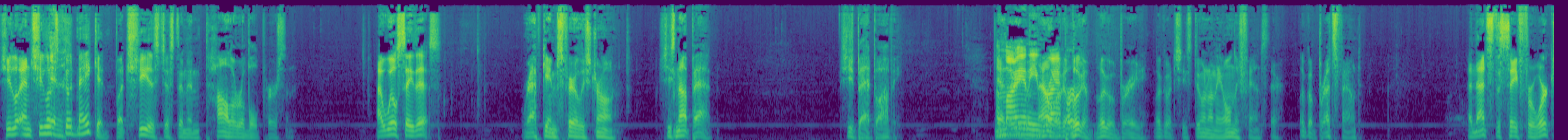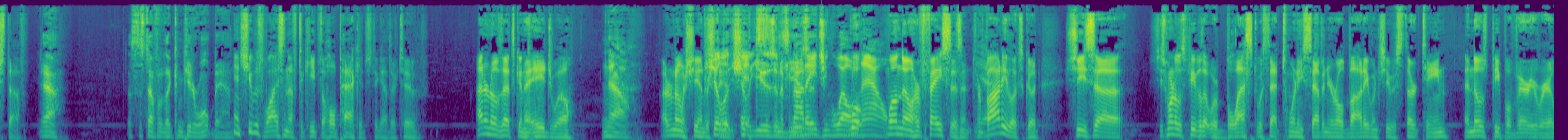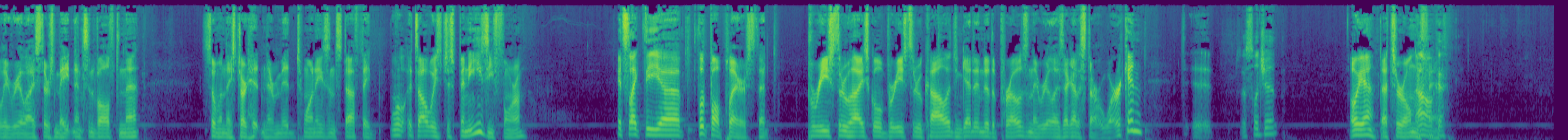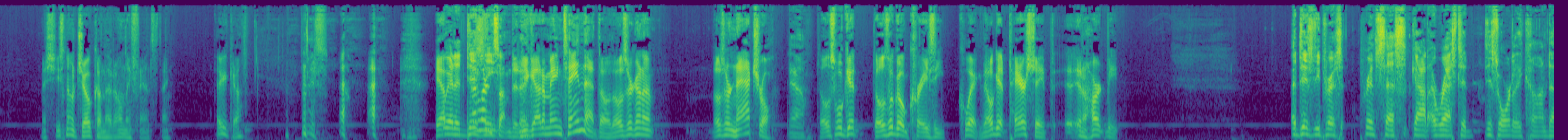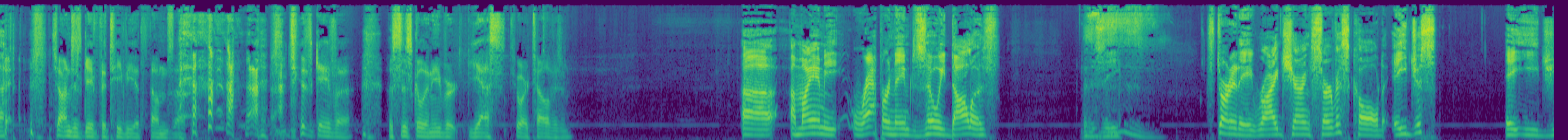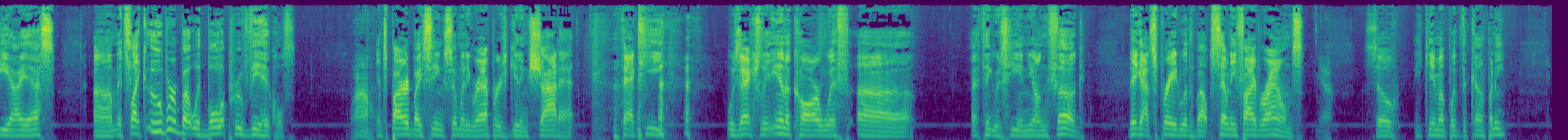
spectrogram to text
She and she looks Yeah. good naked, but she is just an intolerable person. I will say this: rap game's fairly strong. She's not bad. She's bad, Bobby. A there you go. Miami Now rapper. Look at, look at look at Brady. Look at what she's doing on the OnlyFans there. Look what Brett's found. And that's the safe for work stuff. Yeah. That's the stuff that the computer won't ban. And she was wise enough to keep the whole package together too. I don't know if that's going to age well. No. I don't know if she She'll, understands. she'll use and it's abuse not it. aging well, well, now. well, no, her face isn't. Her Yeah. body looks good. She's uh, she's one of those people that were blessed with that 27 year old body when she was 13, and those people very rarely realize there's maintenance involved in that. So when they start hitting their mid 20s and stuff, they well, it's always just been easy for them. It's like the uh, football players that breeze through high school, breeze through college, and get into the pros, and they realize I got to start working. Is this legit? Oh yeah, that's her OnlyFans. Oh, okay. She's no joke on that OnlyFans thing. There you go. Nice. Yep. We had a I Disney. learned something today. You got to maintain that though. Those are gonna, those are natural. yeah. Those will get, those will go crazy quick. They'll get pear shaped in a heartbeat. A Disney prin- princess got arrested disorderly conduct. John just gave the TV a thumbs up. he just gave a, a Siskel and Ebert yes to our television. a Miami rapper named Zoey Dollaz with a Z started a ride sharing service called Aegis, A E G I S. Um, it's like Uber but with bulletproof vehicles. Wow. Inspired by seeing so many rappers getting shot at. In fact, he was actually in a car with, uh, I think it was he and Young Thug. They got sprayed with about 75 rounds. Yeah. So he came up with the company.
